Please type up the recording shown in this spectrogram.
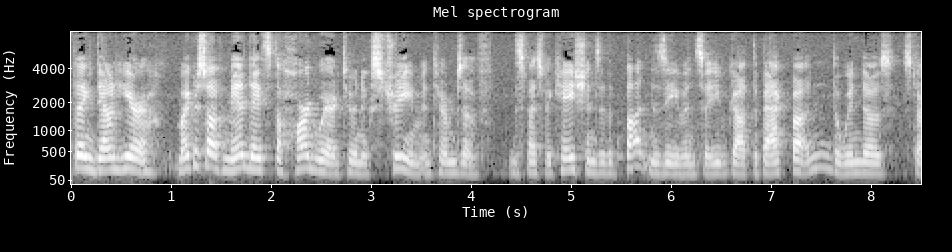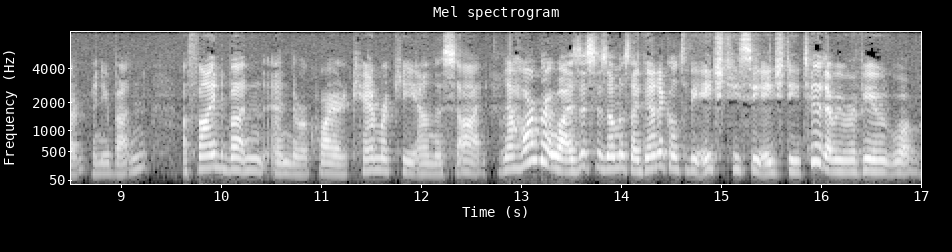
thing down here, Microsoft mandates the hardware to an extreme in terms of the specifications of the buttons even. So you've got the back button, the Windows Start menu button, a find button, and the required camera key on the side. Now hardware-wise, this is almost identical to the HTC HD2 that we reviewed, well,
